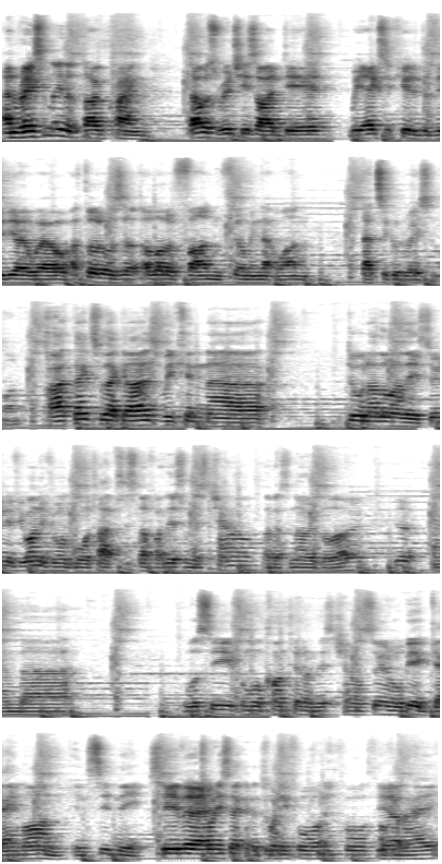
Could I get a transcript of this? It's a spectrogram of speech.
And recently the thug prank, that was Richie's idea. We executed the video well. I thought it was a, a lot of fun filming that one. That's a good recent one. Alright, thanks for that, guys. We can uh, do another one of these soon if you want. If you want more types of stuff like this on this channel, let us know below. Yeah. And uh, we'll see you for more content on this channel soon. We'll be a game on in Sydney, See you there. 22nd to 24th 24th, of yeah. May.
